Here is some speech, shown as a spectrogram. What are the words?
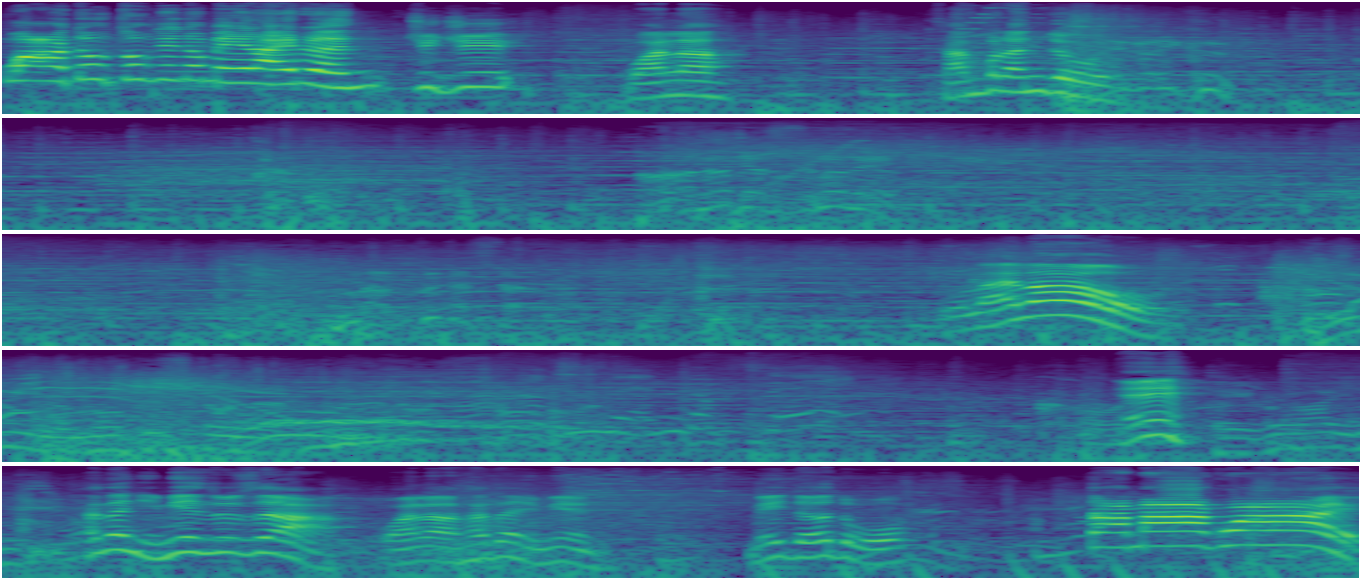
哇，都中间都没来人，GG，完了，惨不忍睹。我来喽！哎，他在里面是不是啊？完了，他在里面，没得躲。大妈怪！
